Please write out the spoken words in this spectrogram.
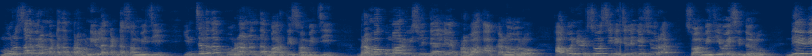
ಮೂರು ಸಾವಿರ ಮಠದ ಪ್ರಭು ನೀಲಕಂಠ ಸ್ವಾಮೀಜಿ, ಇಂಚಲದ ಪೂರ್ಣಾನಂದ ಭಾರತಿ ಸ್ವಾಮೀಜಿ ಬ್ರಹ್ಮಕುಮಾರ್ ವಿಶ್ವವಿದ್ಯಾಲಯ ಪ್ರಭಾ ಅಕ್ಕನವರು ಹಾಗೂ ನಿಡ್ಸೋಸಿ ನಿಜಲಿಂಗೇಶ್ವರ ಸ್ವಾಮೀಜಿ ವಹಿಸಿದ್ದರು. ದೇವಿ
